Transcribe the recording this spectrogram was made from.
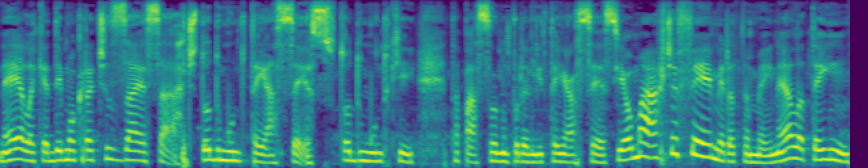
né? Ela quer democratizar essa arte. Todo mundo tem acesso, todo mundo que está passando por ali tem acesso. E é uma arte efêmera também, né? Ela tem,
